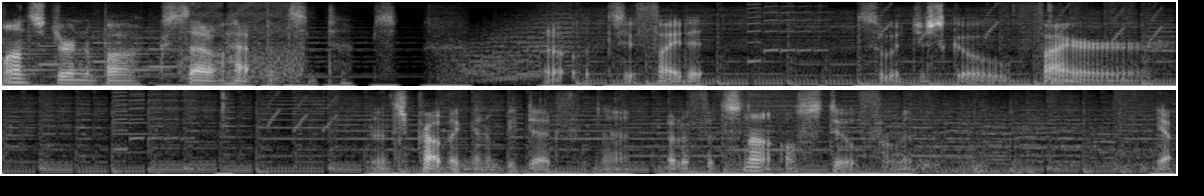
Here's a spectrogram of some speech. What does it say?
Monster in a box, that'll happen sometimes. But oh, let's see, fight it. So we just go fire. And it's probably gonna be dead from that, but if it's not, I'll steal from it. Yep.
